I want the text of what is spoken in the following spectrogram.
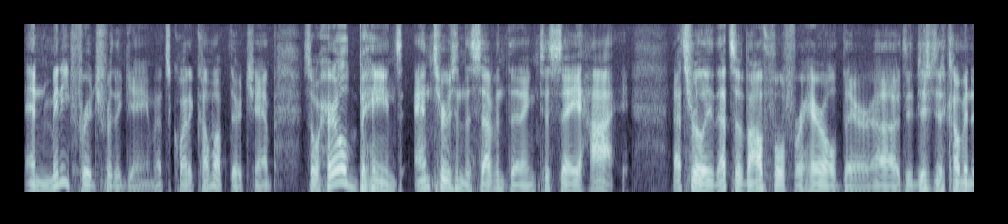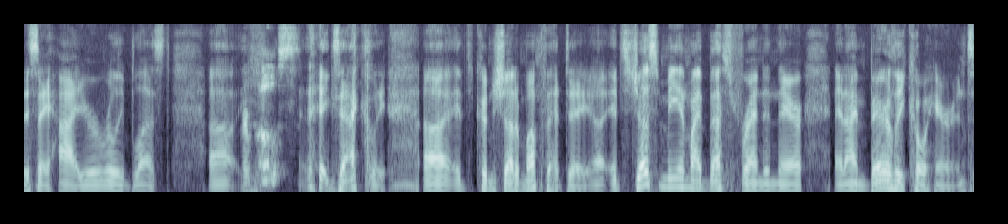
and mini fridge for the game. That's quite a come up there, champ. So Harold Baines enters in the seventh inning to say hi that's really that's a mouthful for Harold there. Uh, to just to come in to say hi, you're really blessed. Uh, exactly. Uh, it couldn't shut him up that day. Uh, it's just me and my best friend in there, and I'm barely coherent.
